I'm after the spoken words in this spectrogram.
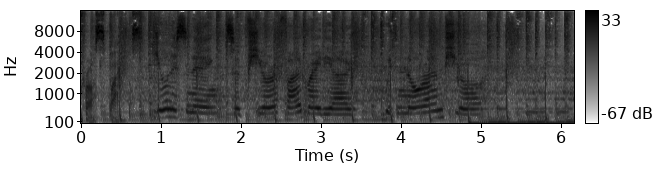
Frostbite. You're listening to Purified Radio with Nora En Pure.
